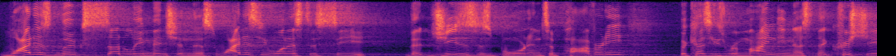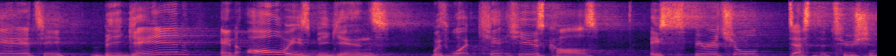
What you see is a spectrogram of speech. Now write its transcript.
Why does Luke subtly mention this? Why does he want us to see that Jesus is born into poverty? because he's reminding us that Christianity began and always begins with what Kent Hughes calls a spiritual destitution.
